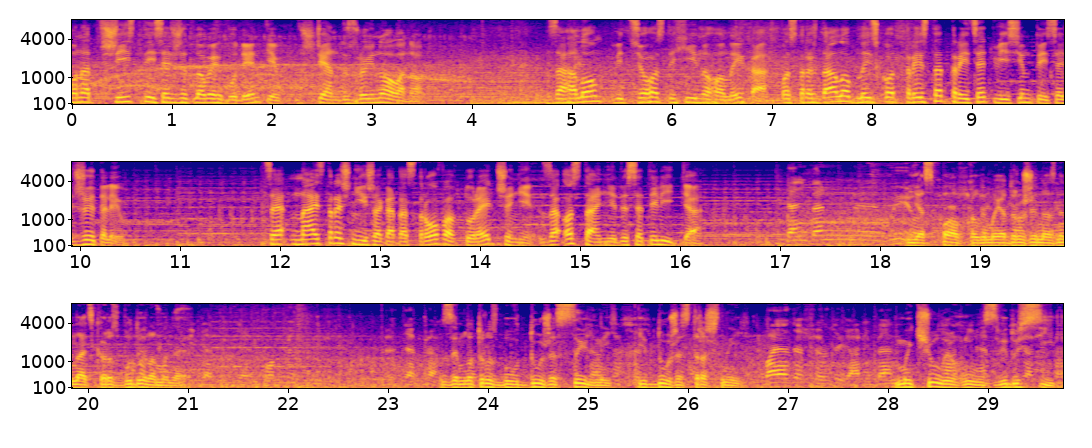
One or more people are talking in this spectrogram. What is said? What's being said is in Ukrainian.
Понад 6 тисяч житлових будинків вщент зруйновано. Загалом від цього стихійного лиха постраждало близько 338 тисяч жителів. Це найстрашніша катастрофа в Туреччині за останні десятиліття. Я спав, коли моя дружина зненацька розбудила мене. Землетрус був дуже сильний і дуже страшний. Ми чули гул звідусіль.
